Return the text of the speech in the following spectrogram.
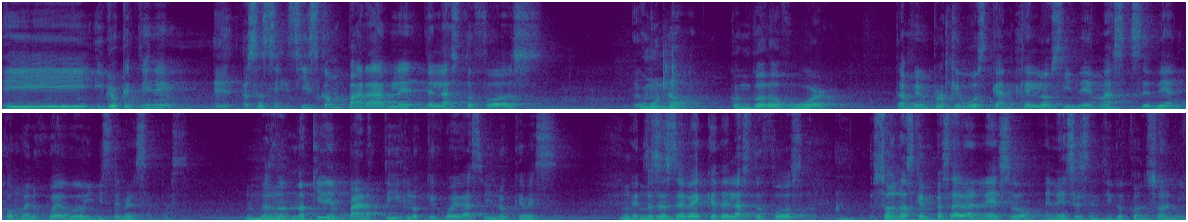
Y, y creo que tiene. eh, o sea, sí, sí es comparable The Last of Us 1 con God of War. También porque buscan que los cinemas se vean como el juego y viceversa, pues. Pues no, no quieren partir lo que juegas y lo que ves. Entonces se ve que The Last of Us son los que empezaron eso, en ese sentido con Sony.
